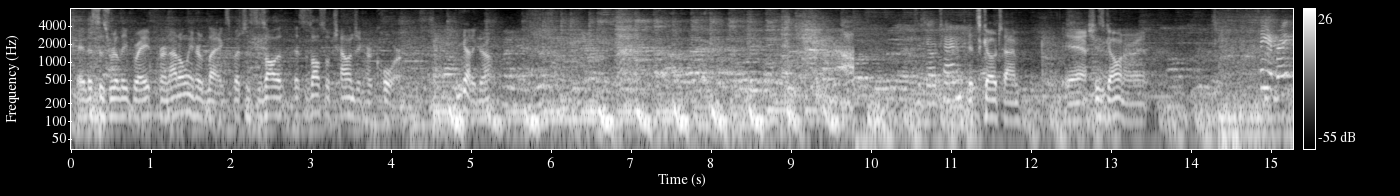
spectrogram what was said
Okay, this is really great for not only her legs, but this is all this is also challenging her core. You got it, girl. Is it go time? It's go time. Yeah, she's going all right. Take a break.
